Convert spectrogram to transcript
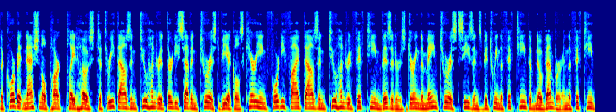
the Corbett National Park played host to 3,237 tourist vehicles carrying 45,215 visitors during the main tourist seasons between 15 November and 15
